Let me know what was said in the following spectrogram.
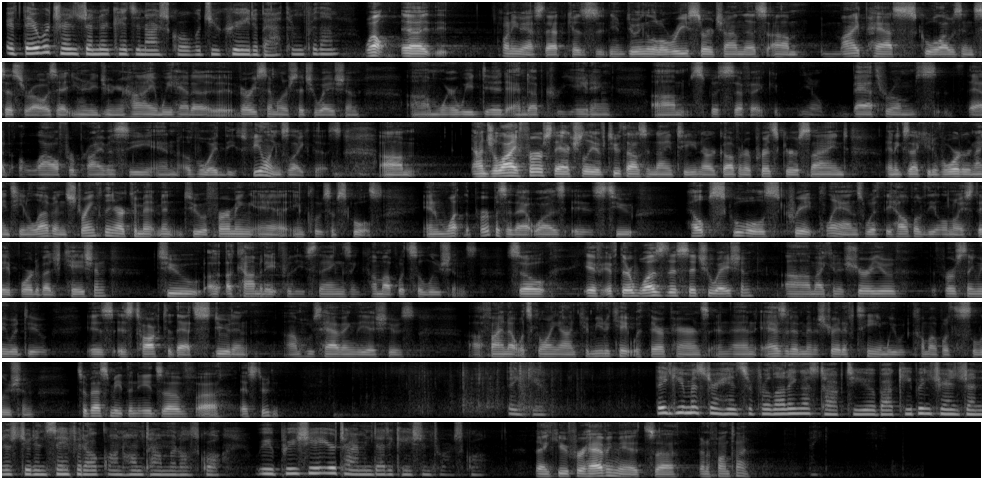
If there were transgender kids in our school, would you create a bathroom for them? Well, uh, funny you asked that because you know, doing a little research on this, um, my past school, I was in Cicero. I was at Unity Junior High, and we had a very similar situation um, where we did end up creating um, specific, you know, bathrooms that allow for privacy and avoid these feelings like this. Um, on July 1st, actually, of 2019, our Governor Pritzker signed an executive order 1911 strengthening our commitment to affirming uh, inclusive schools. And what the purpose of that was is to help schools create plans with the help of the Illinois State Board of Education to uh, accommodate for these things and come up with solutions. So if, if there was this situation, um, I can assure you the first thing we would do is, is talk to that student um, who's having the issues, uh, find out what's going on, communicate with their parents, and then as an administrative team, we would come up with a solution to best meet the needs of uh, that student. Thank you. Thank you, Mr. Hanser, for letting us talk to you about keeping transgender students safe at Lawn Hometown Middle School. We appreciate your time and dedication to our school. Thank you for having me. It's uh, been a fun time.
